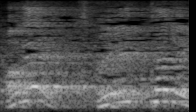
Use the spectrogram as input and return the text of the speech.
okay ready steady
